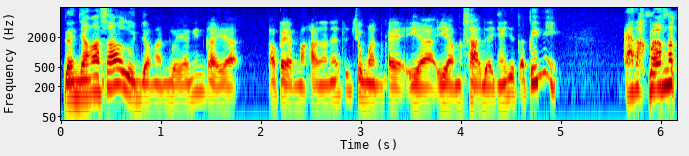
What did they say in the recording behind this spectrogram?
dan jangan selalu jangan bayangin kayak apa ya makanannya tuh cuman kayak ya yang seadanya aja tapi ini enak banget.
